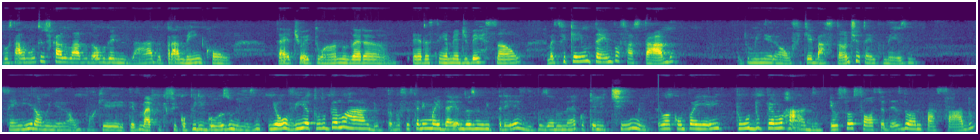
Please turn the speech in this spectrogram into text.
Gostava muito de ficar do lado da organizada. Para mim, com 7, 8 anos, era, era assim a minha diversão. Mas fiquei um tempo afastada do Mineirão. Fiquei bastante tempo mesmo sem ir ao Mineirão, porque teve uma época que ficou perigoso mesmo. E eu ouvia tudo pelo rádio. Para vocês terem uma ideia, em 2013, Cruzeiro, né, com aquele time, eu acompanhei tudo pelo rádio. Eu sou sócia desde o ano passado,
